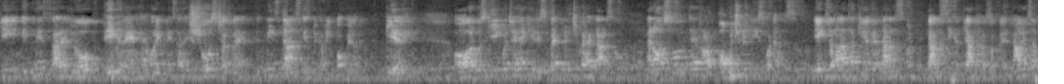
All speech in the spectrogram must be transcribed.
कि इतने सारे लोग देख रहे हैं और इतने सारे शोज़ चल रहे हैं it means dance is becoming popular clearly और उसकी एक वजह है कि रिस्पेक्ट मिल चुका है डांस को and also there are lot of opportunities for dance एक जमाना था कि अगर डांस डांस सीख क्या कर सकते हैं? Now it's a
